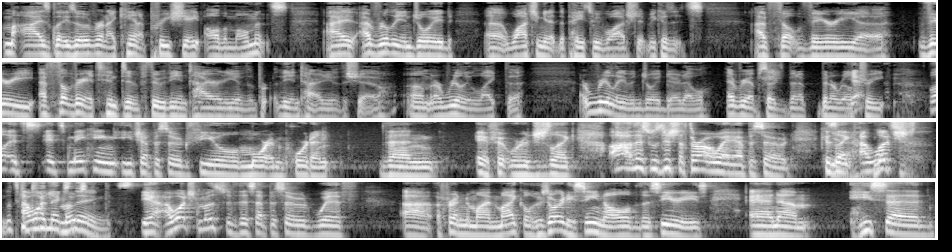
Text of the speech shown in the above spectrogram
my eyes glaze over and I can't appreciate all the moments. I I've really enjoyed uh, watching it at the pace we've watched it because it's I've felt very, uh, very, I felt very attentive through the entirety of the the entirety of the show, um, and I really like the. I really have enjoyed Daredevil. Every episode's been a been a real yeah. treat. Well, it's it's making each episode feel more important than if it were just like, oh, this was just a throwaway episode. Because yeah. like I watched, let's, let's get I to the next thing. This, yeah, I watched most of this episode with uh, a friend of mine, Michael, who's already seen all of the series, and um, he said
